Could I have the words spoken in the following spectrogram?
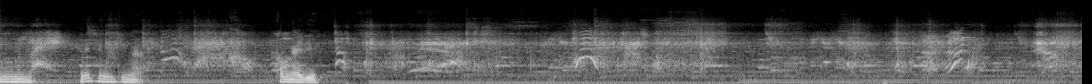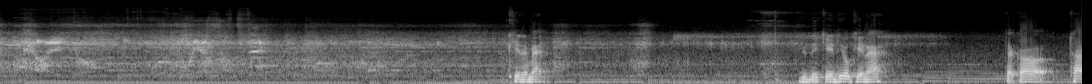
อืมนิดนึงจริงอะทำไงดี โอเคเลยไหมอยู่ในเกณฑ์ที่โอเคนะ แต่ก็ถ้า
